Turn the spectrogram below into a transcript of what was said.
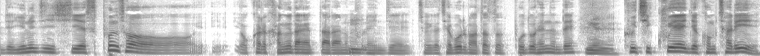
이제 윤호진 씨의 스폰서 역할을 강요당했다라는 음. 분의 이제 저희가 제보를 받아서 보도를 했는데 네. 그 직후에 이제 검찰이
